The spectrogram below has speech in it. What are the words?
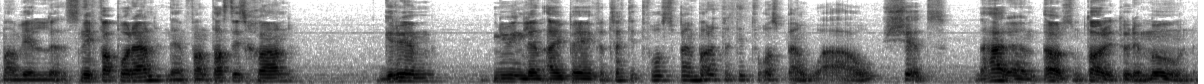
man vill sniffa på den. Det är en fantastiskt skön, grym New England IPA för 32 spänn. Bara 32 spänn. Wow, shit. Det här är en öl som tar dig to the moon.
